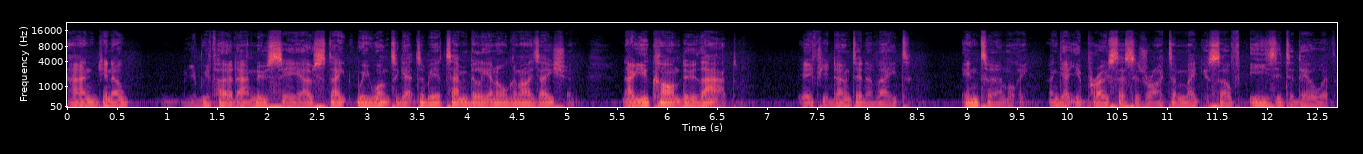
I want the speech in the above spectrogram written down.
And, you know, we've heard our new CEO state we want to get to be a 10 billion organization. Now, you can't do that if you don't innovate internally and get your processes right and make yourself easy to deal with.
